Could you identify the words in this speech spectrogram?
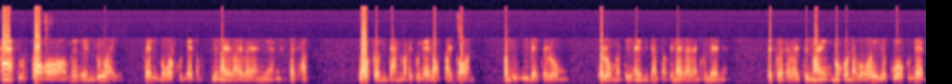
ถ้าสมมติกอไม่เห็นด้วย เช่น บอกว่าคุณเนตรต้องพินัยร้ายแรงเนี่ยนะครับ แล้วเกิดมีการว่าให้คุณเนตรออกไปก่อน วันที่ยี่เบจะลง จะลงมติให้มีการสอบพินัยร้ายแรงคุณเนตรเนี่ย จะเกิดอะไรขึ้นไหมบางคนอาจว่าโอ้ยเดี๋ยวกลัวคุณเนตร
